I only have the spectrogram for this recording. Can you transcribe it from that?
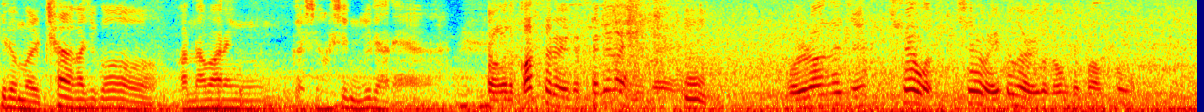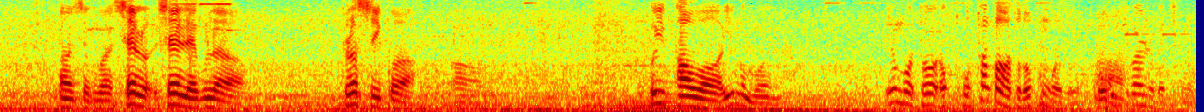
기름을 채워가지고 반납하는 것이 훨씬 유리하네. 근데 가스를 이게 세 개가 있는데 응. 뭘로 하지? Shell Shell regular 이거 넣으면 될 것 같고. 어, 저거 뭐, Shell, Shell regular plus 있고, 어, V 파워 이런 건 뭐? 이건 뭐더 옥탄가가 더 높은 거지. 어. 로고 휘발유겠지 뭐.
